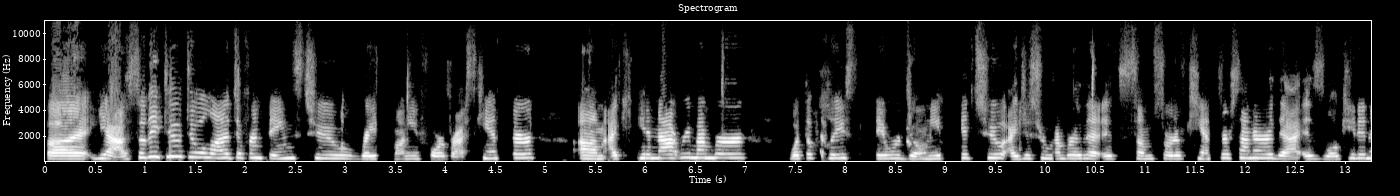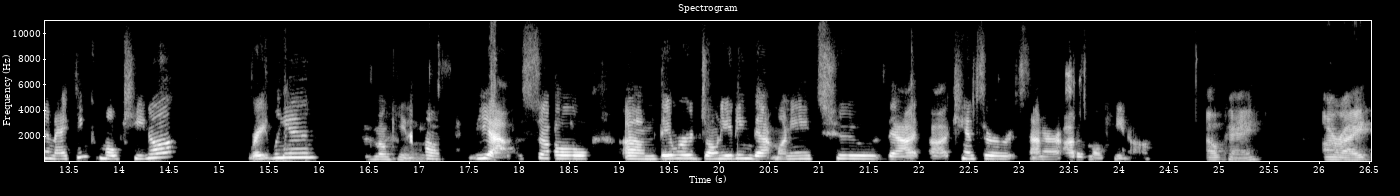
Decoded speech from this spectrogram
but yeah, so they do do a lot of different things to raise money for breast cancer. Um, I cannot remember what the place they were donating it to. I just remember that it's some sort of cancer center that is located in, I think, Mokena, right, Leanne? Is Mokena. Oh, yeah, so um, they were donating that money to that uh, cancer center out of Mokena. Okay. All right.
